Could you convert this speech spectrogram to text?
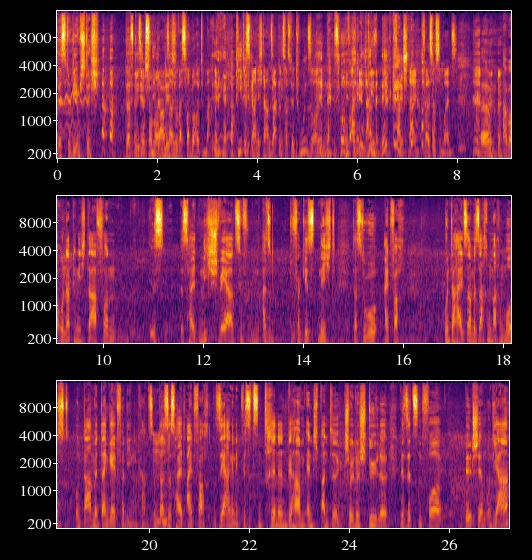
lässt du die im Stich. Das geht ja schon die da mal und nicht. sagen, so, was sollen wir heute machen? Pete ist gar nicht da und sagt uns, was wir tun sollen. So meine ich das nein, nicht. Quatsch, nein, ich weiß, was du meinst. ähm, aber unabhängig davon ist es halt nicht schwer zu, also du vergisst nicht, dass du einfach unterhaltsame Sachen machen musst und damit dein Geld verdienen kannst. Und Mhm. das ist halt einfach sehr angenehm. Wir sitzen drinnen, wir haben entspannte, schöne Stühle, wir sitzen vor Bildschirm und ja,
